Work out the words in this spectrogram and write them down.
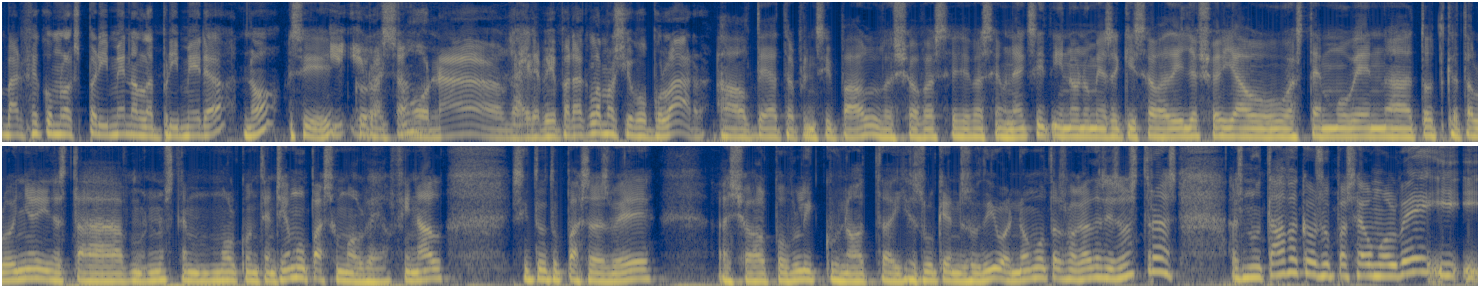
van fer com l'experiment a la primera, no? Sí, I, i la segona gairebé per aclamació popular. Al teatre principal, això va ser, va ser un èxit, i no només aquí a Sabadell, això ja ho estem movent a tot Catalunya i està, bueno, estem molt contents. Jo m'ho passo molt bé. Al final, si tu t'ho passes bé, això el públic ho nota i és el que ens ho diuen, no? Moltes vegades és, ostres, es notava que us ho passeu molt bé i, i,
